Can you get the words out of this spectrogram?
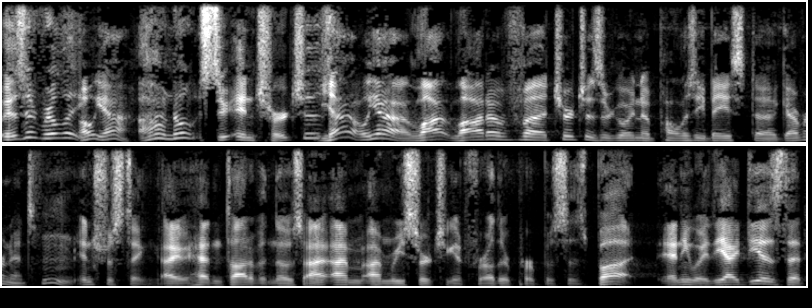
is it really? Oh yeah. Oh no, so in churches? Yeah, oh yeah. A lot, lot of uh, churches are going to policy-based uh, governance. Hmm, interesting. I hadn't thought of it in those. I, I'm I'm researching it for other purposes. But anyway, the idea is that,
